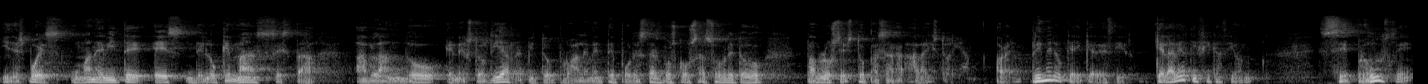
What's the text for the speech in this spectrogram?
y después Humane Vitae, es de lo que más se está hablando en estos días, repito, probablemente por estas dos cosas, sobre todo Pablo VI pasará a la historia. Ahora, primero que hay que decir que la beatificación se produce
